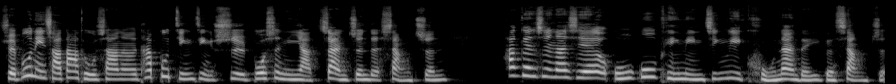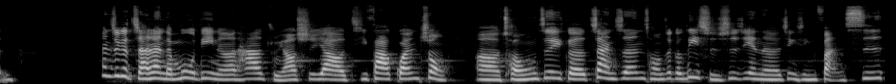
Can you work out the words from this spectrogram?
水布尼查大屠杀呢，它不仅仅是波斯尼亚战争的象征，它更是那些无辜平民经历苦难的一个象征。那这个展览的目的呢，它主要是要激发观众。呃，从这个战争，从这个历史事件呢进行反思。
